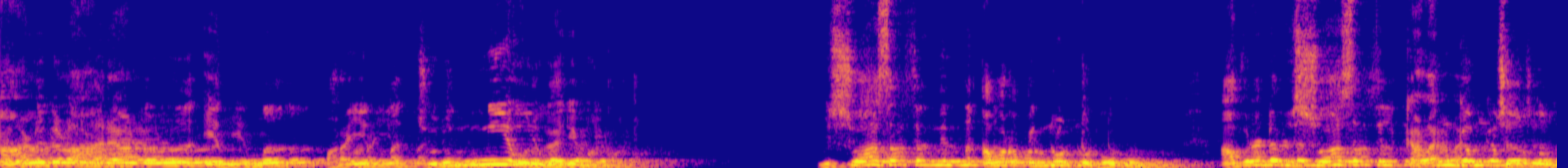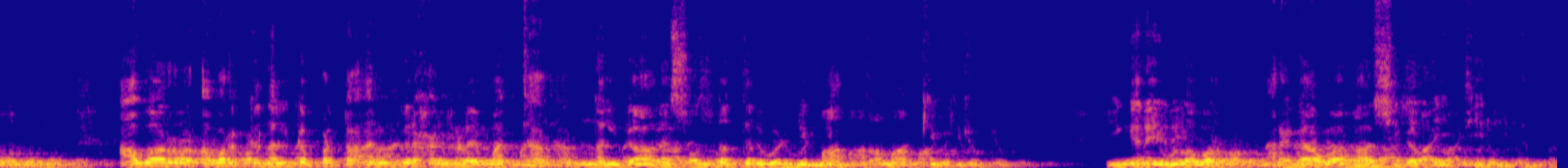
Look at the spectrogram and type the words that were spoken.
ആളുകൾ ആരാണ് എന്ന് പറയുന്ന ചുരുങ്ങിയ ഒരു കാര്യമാണ്. വിശ്വാസത്തിൽ നിന്ന് അവർ പിന്നോട്ടു പോകുന്നു. അവരുടെ വിശ്വാസത്തിൽ കളങ്കം ചേർന്നു പോകുന്നു. അവർ അവർക്ക് നൽകപ്പെട്ട അനുഗ്രഹങ്ങളെ മറ്റാർക്കും നൽകാതെ സ്വന്തത്തിനു വേണ്ടി മാത്രമാക്കി വയ്ക്കുന്നു ഇങ്ങനെയുള്ളവർ നരകാവകാശികളായി തീരും എന്ന്.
